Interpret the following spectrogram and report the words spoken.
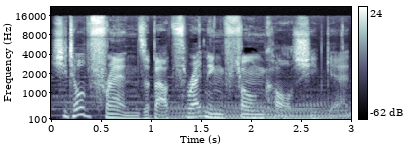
She told friends about threatening phone calls she'd get.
